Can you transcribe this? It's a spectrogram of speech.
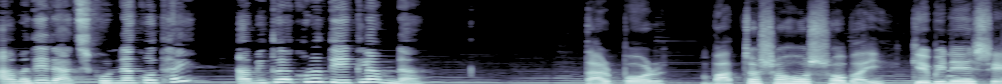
আমাদের রাজকন্যা কোথায়? আমি তো এখনও দেখলাম না। তারপর বাচ্চাসহ সবাই কেবিনে এসে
